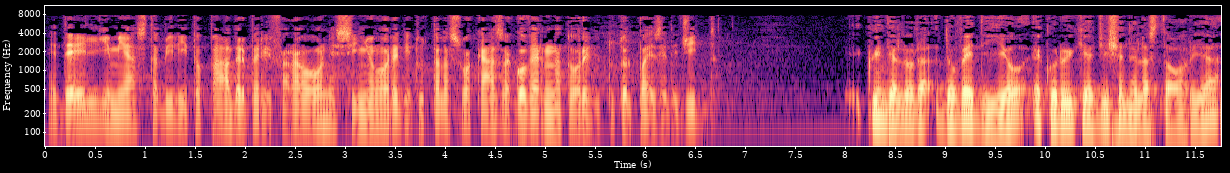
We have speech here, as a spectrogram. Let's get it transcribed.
Ed egli mi ha stabilito padre per il faraone, signore di tutta la sua casa, governatore di tutto il paese d'Egitto. Quindi allora dov'è Dio? È colui che agisce nella storia,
